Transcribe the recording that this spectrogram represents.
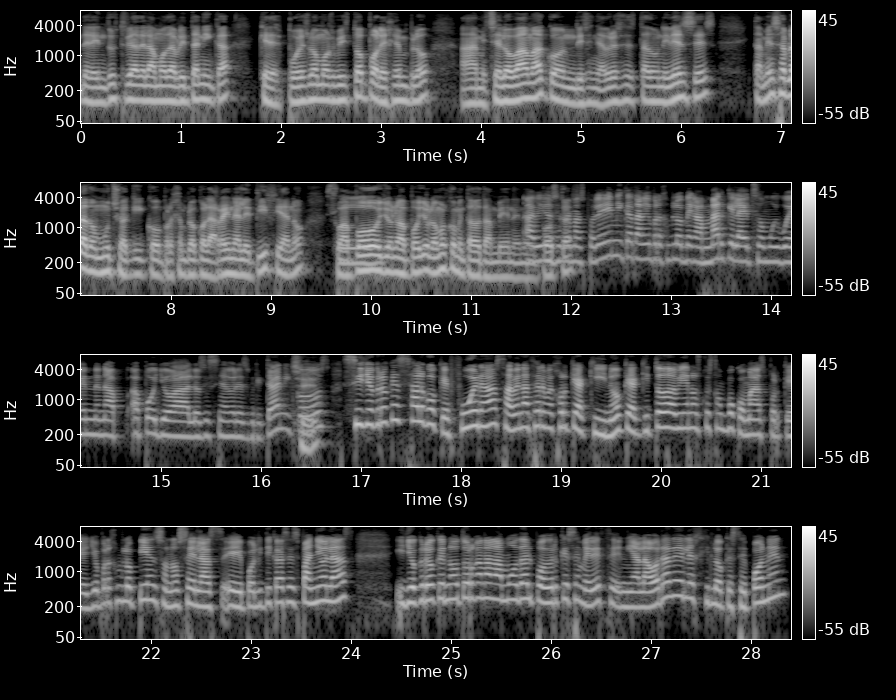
de la industria de la moda británica, que después lo hemos visto, por ejemplo, a Michelle Obama con diseñadores estadounidenses. También se ha hablado mucho aquí, con, por ejemplo, con la reina Leticia, ¿no? Su Sí. apoyo, no apoyo, lo hemos comentado también en Ha el habido siempre podcast. más polémica. También, por ejemplo, Meghan Markle ha hecho muy buen ap- apoyo a los diseñadores británicos. Sí. yo creo que es algo que fuera saben hacer mejor que aquí, ¿no? Que aquí todavía nos cuesta un poco más, porque yo, por ejemplo, pienso, no sé, las eh, políticas españolas y yo creo que no otorgan a la moda el poder que se merece, ni a la hora de elegir lo que se ponen,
